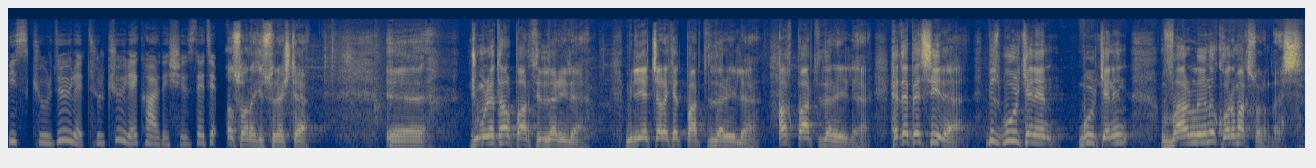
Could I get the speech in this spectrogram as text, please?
Biz Kürdüyle, Türküyle kardeşiz dedi. Sonraki süreçte e, Cumhuriyet Halk Partileriyle, Milliyetçi Hareket Partileriyle, AK Partileriyle, HDP'siyle biz bu ülkenin bu ülkenin varlığını korumak zorundayız.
